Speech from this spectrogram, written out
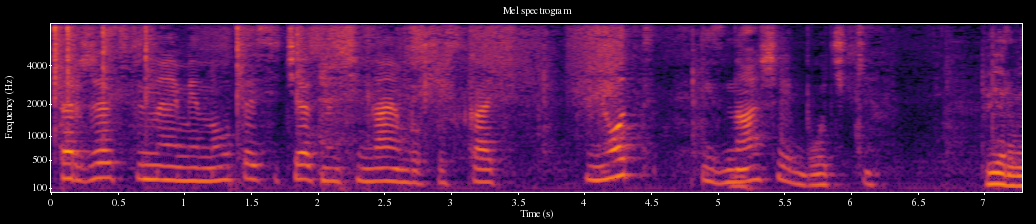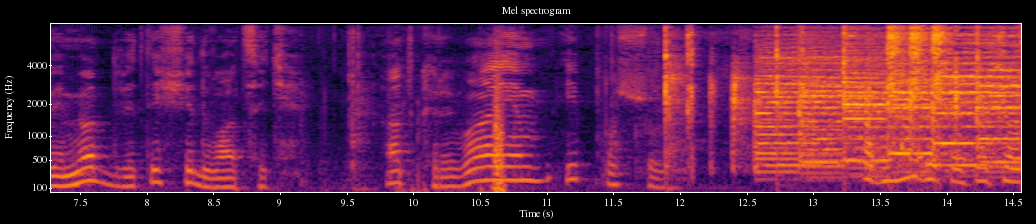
Торжественная минута. Сейчас начинаем выпускать мед из нашей бочки. Первый мед 2020. Открываем и пошел. Музыку пошел.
